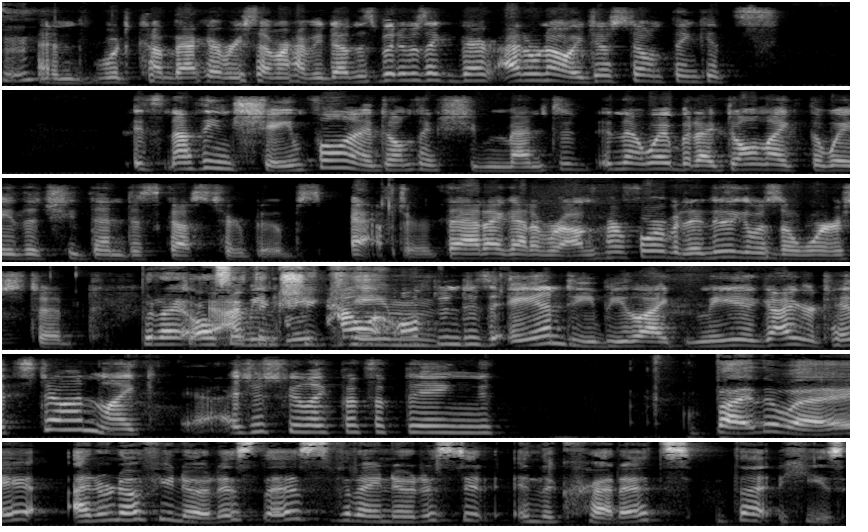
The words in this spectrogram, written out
and would come back every summer having done this. But it was like very I don't know, I just don't think it's it's nothing shameful, and I don't think she meant it in that way. But I don't like the way that she then discussed her boobs after that. I got to wrong her for, but I didn't think it was the worst to. but I also I mean, think she how came often does Andy be like, me? "Nia, got your tits done"? Like, I just feel like that's a thing. By the way, I don't know if you noticed this, but I noticed it in the credits that he's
